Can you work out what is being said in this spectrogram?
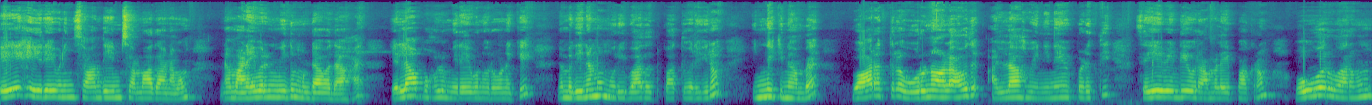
ஏக இறைவனின் சாந்தியும் சமாதானமும் நம் அனைவரின் மீதும் உண்டாவதாக எல்லா புகழும் இறைவன் ஒருவனுக்கு. நம்ம தினமும் ஒரு இபாதத் பார்த்து வருகிறோம். இன்றைக்கி நம்ம வாரத்தில் ஒரு நாளாவது அல்லாஹுவை நினைவுபடுத்தி செய்ய வேண்டிய ஒரு அமலை பார்க்குறோம். ஒவ்வொரு வாரமும்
